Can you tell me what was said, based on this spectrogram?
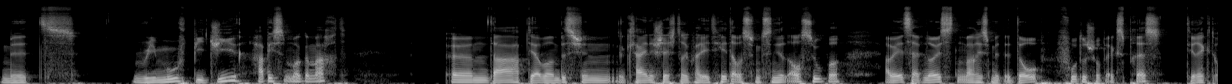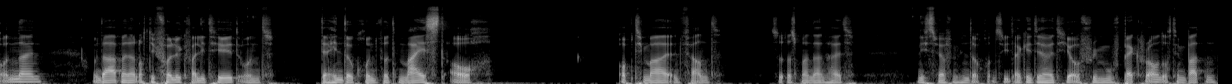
mit Remove BG habe ich es immer gemacht. Ähm, da habt ihr aber ein bisschen eine kleine schlechtere Qualität, aber es funktioniert auch super. Aber jetzt seit neuestem mache ich es mit Adobe Photoshop Express direkt online und da hat man dann auch die volle Qualität und der Hintergrund wird meist auch optimal entfernt, sodass man dann halt nichts mehr vom Hintergrund sieht. Da geht ihr halt hier auf Remove Background auf den Button,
